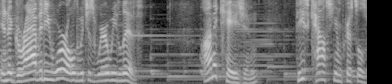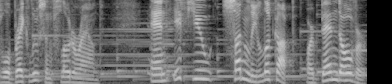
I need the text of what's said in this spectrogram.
in a gravity world, which is where we live. On occasion, these calcium crystals will break loose and float around. And if you suddenly look up or bend over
